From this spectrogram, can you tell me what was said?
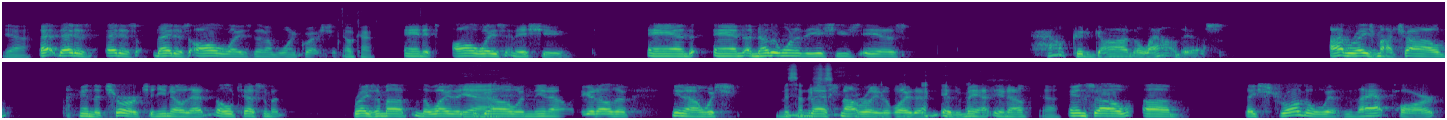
Yeah. That that is that is that is always the number one question. Okay. And it's always an issue. And and another one of the issues is how could God allow this? I've raised my child in the church, and you know that Old Testament, raise them up in the way that yeah. you go, and you know you get all the, you know, which that's not really the way that it's meant, you know. Yeah. And so um, they struggle with that part.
